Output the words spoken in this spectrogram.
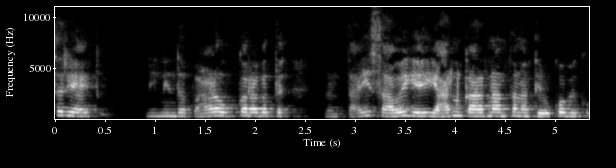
ಸರಿ ಆಯಿತು. ನಿನ್ನಿಂದ ಭಾಳ ಉಪಕಾರ ಆಗುತ್ತೆ. ನನ್ನ ತಾಯಿ ಸಾವಿಗೆ ಯಾರನ್ನ ಕಾರಣ ಅಂತ ನಾನು ತಿಳ್ಕೊಬೇಕು.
